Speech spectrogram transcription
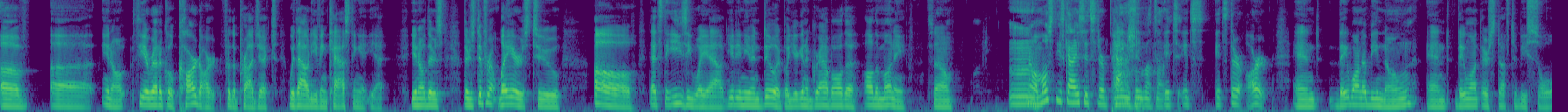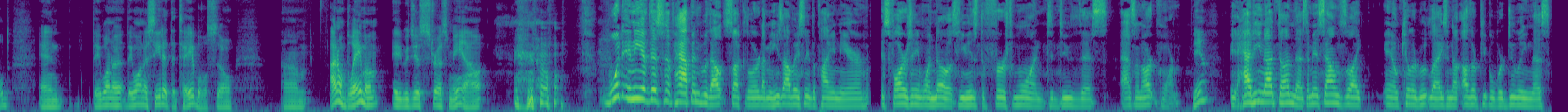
of uh, you know, theoretical card art for the project without even casting it yet. You know, there's there's different layers to oh, that's the easy way out. You didn't even do it, but you're going to grab all the all the money. So mm. no, most of these guys it's their passion. It's it's it's their art and they want to be known and they want their stuff to be sold and they want to they want to seat at the table. So um, I don't blame them. It would just stress me out. Would any of this have happened without Sucklord? I mean, he's obviously the pioneer. As far as anyone knows, he is the first one to do this as an art form. Yeah. Had he not done this, I mean, it sounds like you know Killer Bootlegs and other people were doing this,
